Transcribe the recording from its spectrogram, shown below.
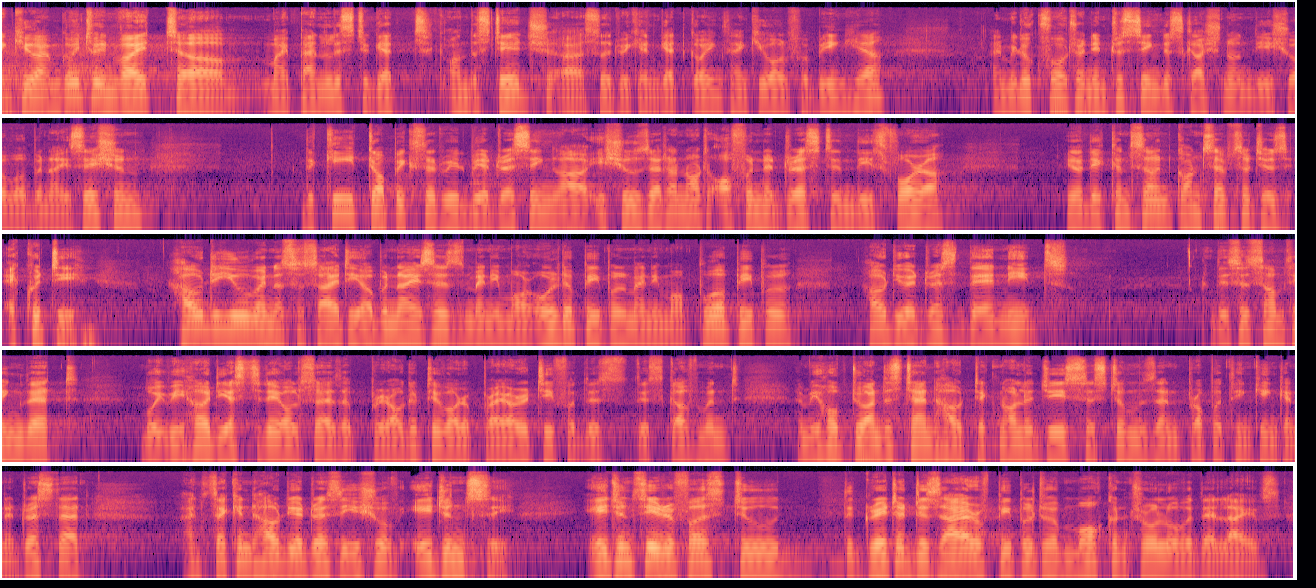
Thank you. I'm going to invite uh, my panelists to get on the stage uh, so that we can get going. Thank you all for being here. And we look forward to an interesting discussion on the issue of urbanization. The key topics that we'll be addressing are issues that are not often addressed in these fora. You know, they concern concepts such as equity. How do you, when a society urbanizes, many more older people, many more poor people, how do you address their needs? This is something that we heard yesterday also as a prerogative or a priority for this, this government. And we hope to understand how technology, systems, and proper thinking can address that. And second, how do you address the issue of agency? Agency refers to the greater desire of people to have more control over their lives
